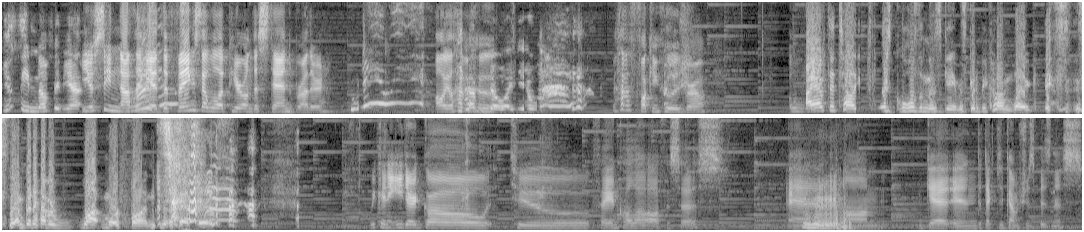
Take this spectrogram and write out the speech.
You've seen nothing yet. You've seen nothing yet. The things that will appear on the stand, brother. Really? Oh, you'll I have a have hood. no idea. You'll have a fucking hood, bro. Oh, I have to tell you, if there's ghouls in this game, it's gonna become like it's, it's- I'm gonna have a lot more fun. We can either go to Fey and Co. Law offices and Mhm. um, get in Detective Gumshoe's business,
